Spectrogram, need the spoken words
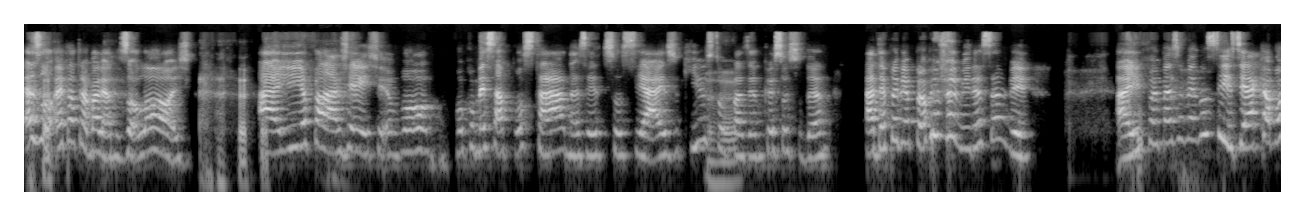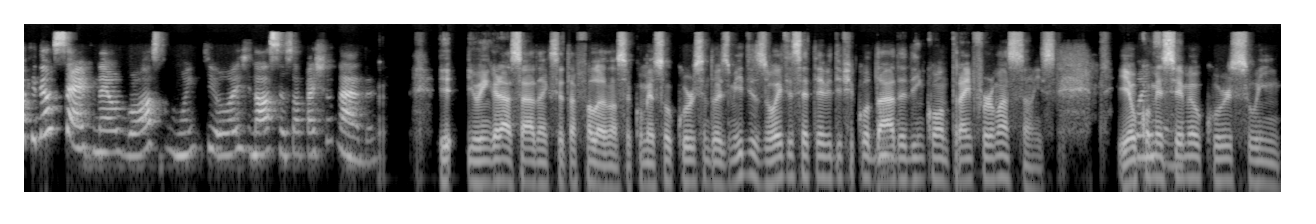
É, é para trabalhar no zoológico? Aí eu falar, gente, eu vou, vou começar a postar nas redes sociais o que eu estou uhum. fazendo, o que eu estou estudando, até para minha própria família saber. Aí foi mais ou menos isso. E acabou que deu certo, né? Eu gosto muito e hoje, nossa, eu sou apaixonada. E, e, o engraçado é que você está falando, você começou o curso em 2018 e você teve dificuldade de encontrar informações. E eu pois comecei é. meu curso em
